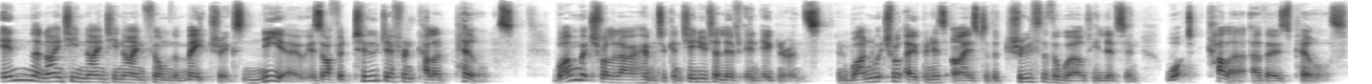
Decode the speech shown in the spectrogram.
In the 1999 film The Matrix, Neo is offered two different colored pills. One which will allow him to continue to live in ignorance, and one which will open his eyes to the truth of the world he lives in. What color are those pills?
